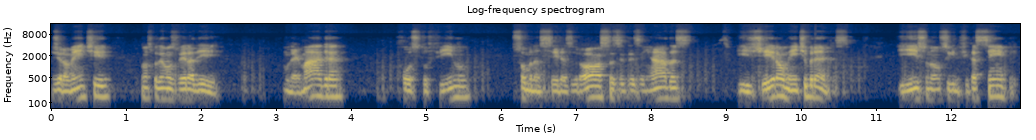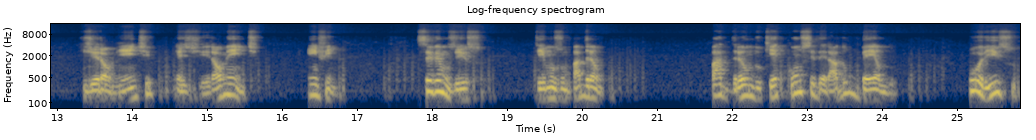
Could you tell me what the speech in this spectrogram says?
Geralmente, nós podemos ver ali mulher magra, rosto fino, sobrancelhas grossas e desenhadas e geralmente brancas. E isso não significa sempre. Geralmente é geralmente. Enfim, se vemos isso, temos um padrão. Padrão do que é considerado belo. Por isso,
